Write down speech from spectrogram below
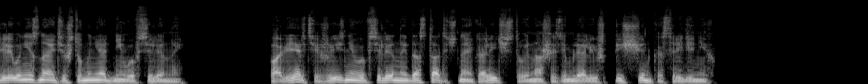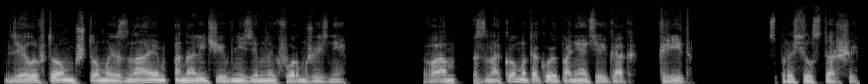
Или вы не знаете, что мы не одни во Вселенной? Поверьте, жизни во Вселенной достаточное количество, и наша Земля лишь песчинка среди них. Дело в том, что мы знаем о наличии внеземных форм жизни. Вам знакомо такое понятие, как крит? спросил старший.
